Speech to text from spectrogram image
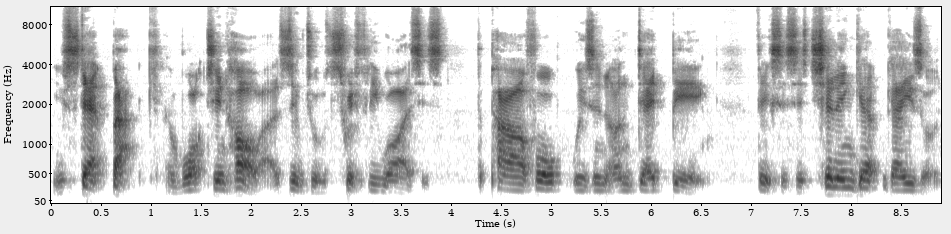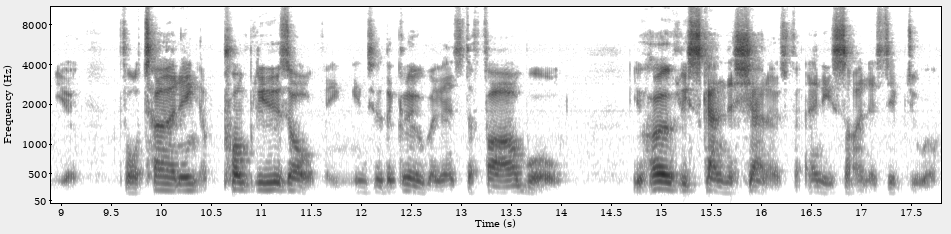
You step back and watch in horror as Zibjewel swiftly rises, the powerful, wizened undead being fixes his chilling gaze on you before turning and promptly dissolving into the gloom against the far wall. You hurriedly scan the shadows for any sign of Zibjewel,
